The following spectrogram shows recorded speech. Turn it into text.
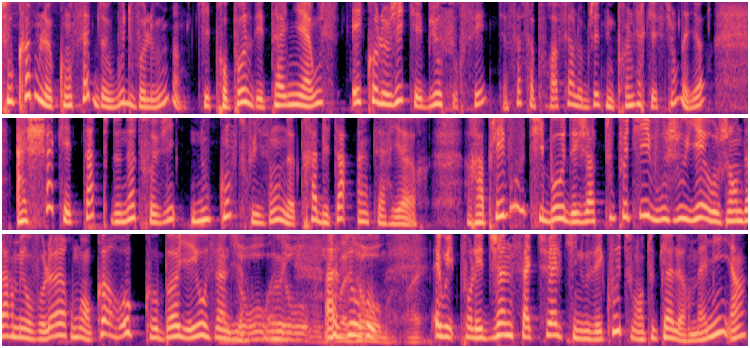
Tout comme le concept de Wood Volume, qui propose des tiny house écologiques et biosourcés, bien ça, ça pourra faire l'objet d'une première question d'ailleurs. À chaque étape de notre vie, nous construisons notre habitat intérieur. Rappelez-vous, Thibaut, déjà tout petit, vous jouiez aux gendarmes et aux voleurs, ou encore aux cow-boys et aux indiens. À Zorro, Et oui, pour les jeunes actuels qui nous écoutent, ou en tout cas leur mamie, hein,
